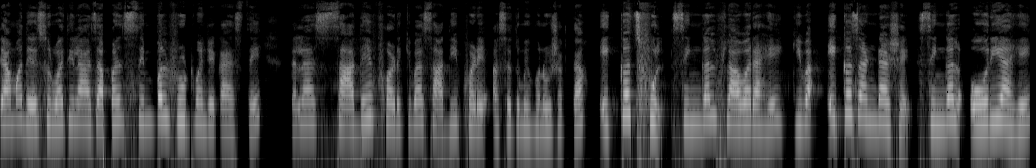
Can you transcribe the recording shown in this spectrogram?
त्यामध्ये सुरुवातीला आज आपण सिंपल फ्रूट म्हणजे काय असते? त्याला साधे फळ किंवा साधी फळे असं तुम्ही म्हणू शकता. एकच फुल सिंगल फ्लावर आहे किंवा एकच अंडाशय सिंगल ओरी आहे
